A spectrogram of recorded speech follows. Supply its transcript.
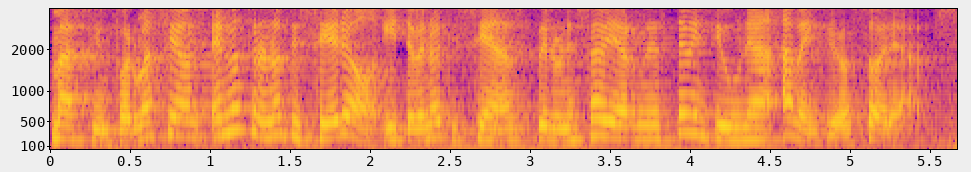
Más información en nuestro noticiero y TV Noticias de lunes a viernes de 21 a 22 horas.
